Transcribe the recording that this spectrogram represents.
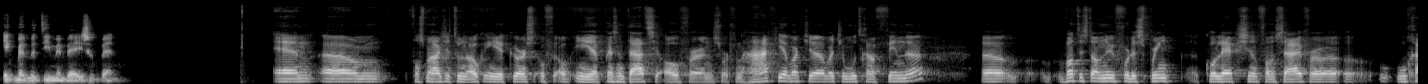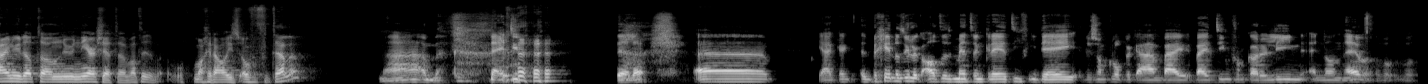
ik met mijn team mee bezig ben. En um, volgens mij had je toen ook in je, cursus, of, of in je presentatie over een soort van haakje wat je, wat je moet gaan vinden. Uh, wat is dan nu voor de Spring Collection van Zuiver? Uh, hoe ga je nu dat dan nu neerzetten? Wat is, mag je daar al iets over vertellen? Nou, nee, vertellen. Uh, ja, kijk, het begint natuurlijk altijd met een creatief idee. Dus dan klop ik aan bij, bij het team van Caroline. En dan, hè, wat,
